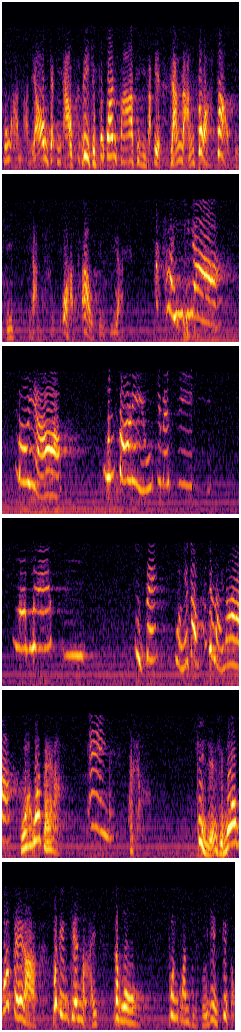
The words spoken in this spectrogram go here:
出案啊了结以后，你就不管三七二十一，让人带走就是，让人带走就是啊！哎呀，老爷。我三娘这边是花花父父辈，王爷到这来啦。花花辈啦。哎。哎呀，既然是我我白啦，不能前来，那么本官就随您一同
